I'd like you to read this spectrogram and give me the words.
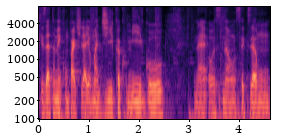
quiser também compartilhar uma dica comigo, né? Ou se não, se quiser um,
